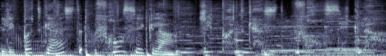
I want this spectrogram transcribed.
Les podcasts France Éclat. Les podcasts France Éclat.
